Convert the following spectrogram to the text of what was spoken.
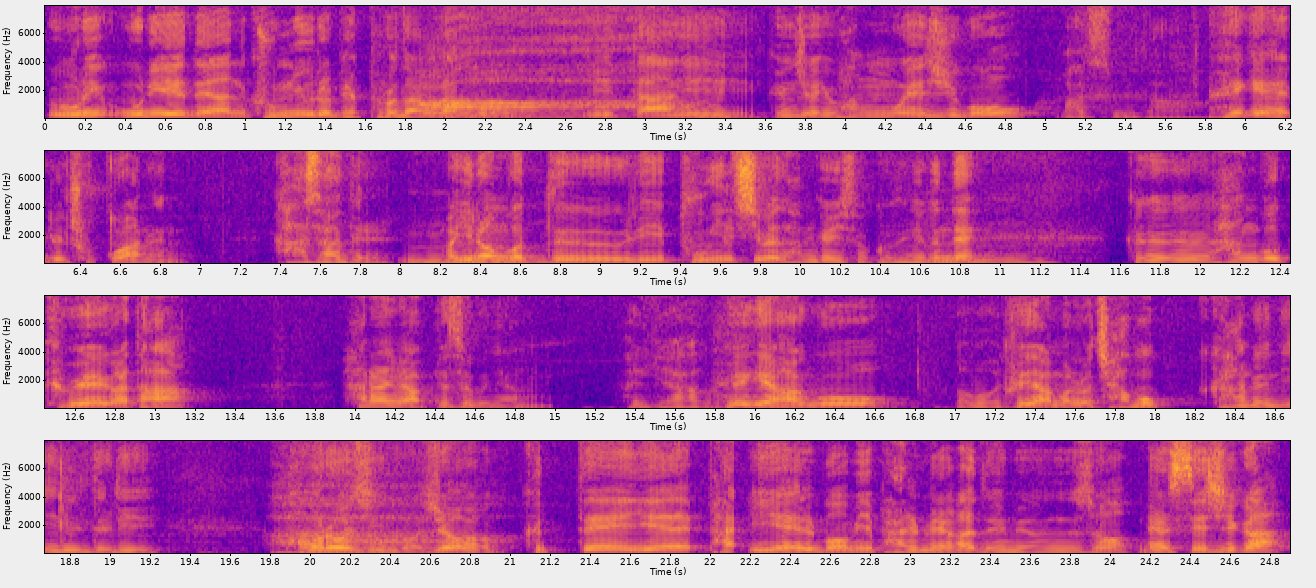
우리 우리에 대한 긍휼을 베풀어 달라고 아. 이 땅이 굉장히 황무해지고 맞습니다. 회개를 촉구하는 가사들 막 음. 이런 것들이 붕일집에 담겨 있었거든요. 근데 그 한국 교회가 다 하나님 앞에서 그냥 회개하고 회개하고 넘어지고. 그야말로 자복 하는 일들이 벌어진 거죠. 그때의 바- 이 앨범이 발매가 되면서 메시지가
